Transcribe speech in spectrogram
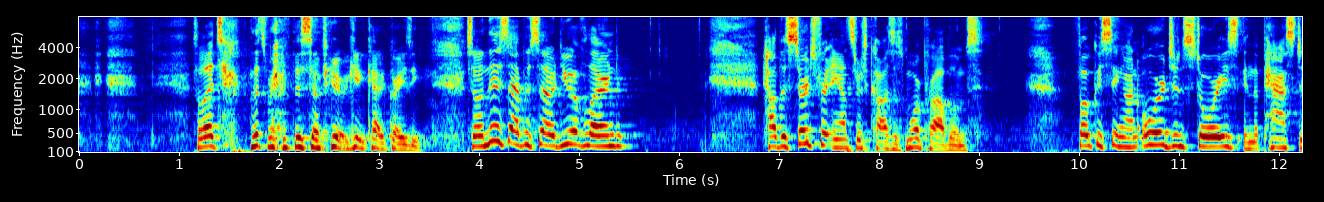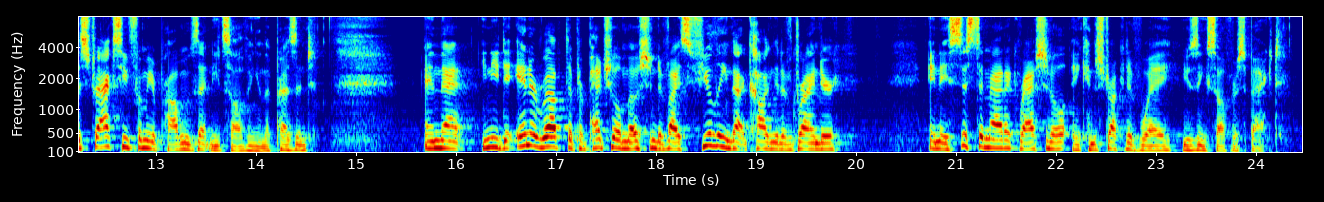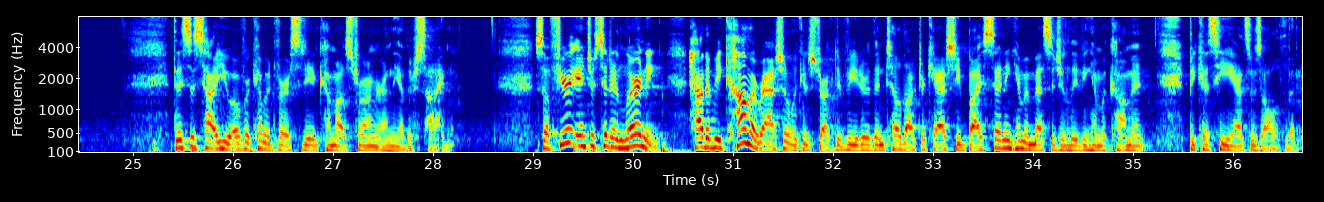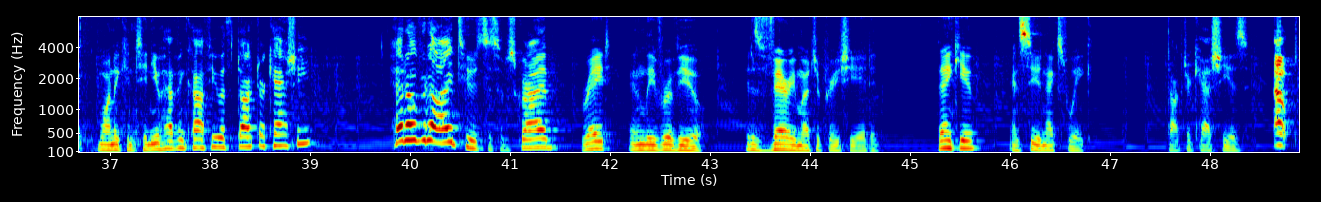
So let's let's wrap this up here. We're getting kind of crazy. So in this episode, you have learned how the search for answers causes more problems. Focusing on origin stories in the past distracts you from your problems that need solving in the present. And that you need to interrupt the perpetual motion device fueling that cognitive grinder in a systematic, rational, and constructive way using self respect. This is how you overcome adversity and come out stronger on the other side. So if you're interested in learning how to become a rational and constructive leader, then tell Dr. Kashey by sending him a message and leaving him a comment because he answers all of them. Want to continue having coffee with Dr. Kashey? Head over to iTunes to subscribe, rate, and leave a review. It is very much appreciated. Thank you, and see you next week. Dr. Kashey is out.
